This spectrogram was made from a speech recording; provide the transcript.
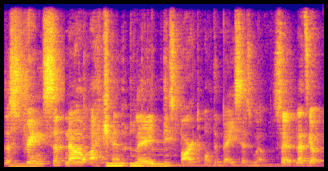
the strings. Now I can play this part of the bass as well. So let's go.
